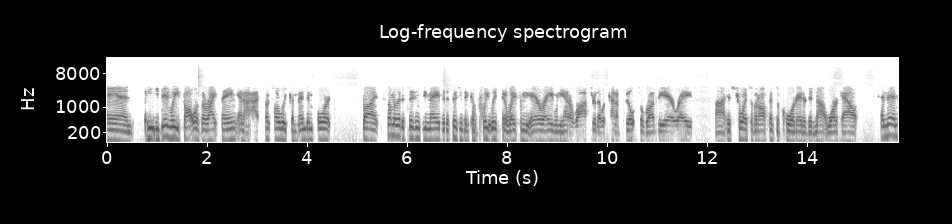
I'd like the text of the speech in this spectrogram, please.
and he, he did what he thought was the right thing, and I, I totally commend him for it. But some of the decisions he made, the decision to completely get away from the air raid when he had a roster that was kind of built to run the air raid uh, his choice of an offensive coordinator did not work out. And then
